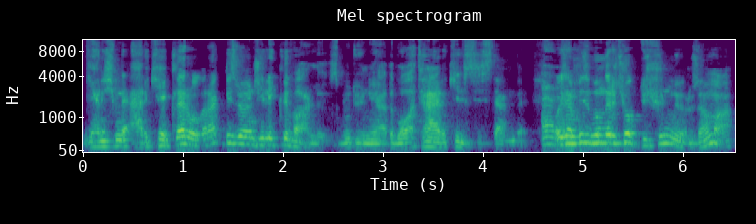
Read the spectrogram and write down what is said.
yani şimdi erkekler olarak biz öncelikli varlığız bu dünyada, bu ataerkil sistemde. O Evet. yüzden biz bunları çok düşünmüyoruz ama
